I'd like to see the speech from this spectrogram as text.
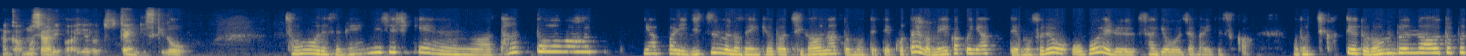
なんかもしあればいろいろ聞きたいんですけど。そうですね。弁理士試験は担当はやっぱり実務の勉強とは違うなと思ってて、答えが明確にあってもそれを覚える作業じゃないですか。まあどっちかっていうと論文のアウトプッ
